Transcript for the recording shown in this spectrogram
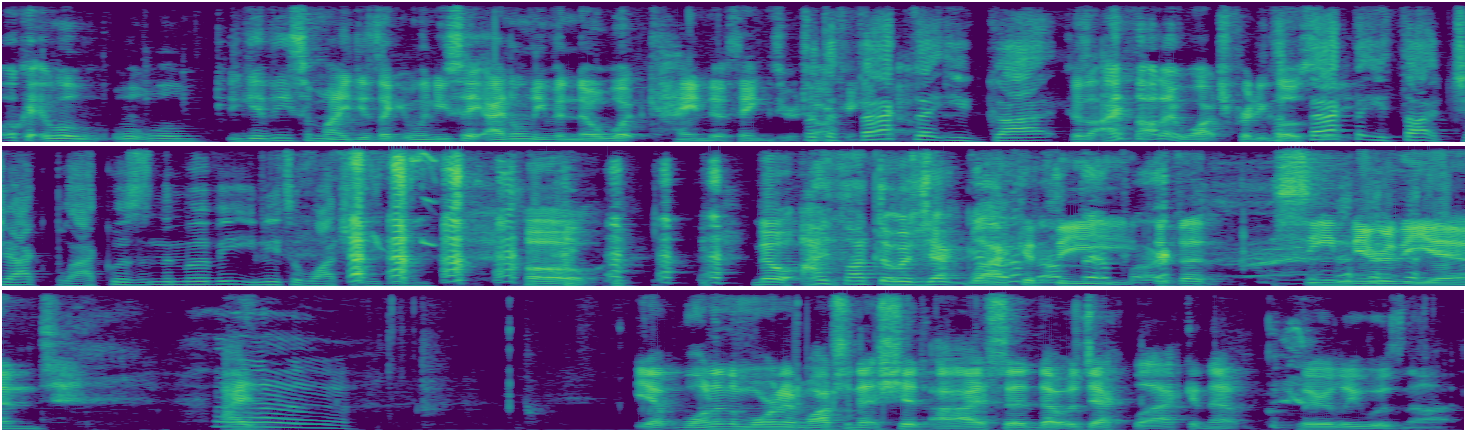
Okay, well, well, well, give me some ideas. Like when you say I don't even know what kind of things you're talking about. But the fact about. that you got because I thought I watched pretty the closely. The fact that you thought Jack Black was in the movie, you need to watch it again. oh no, I thought that was Jack Black at the at that scene near the end. I yep, one in the morning watching that shit. I said that was Jack Black, and that clearly was not.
